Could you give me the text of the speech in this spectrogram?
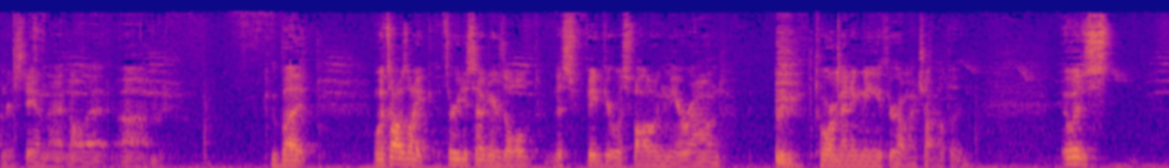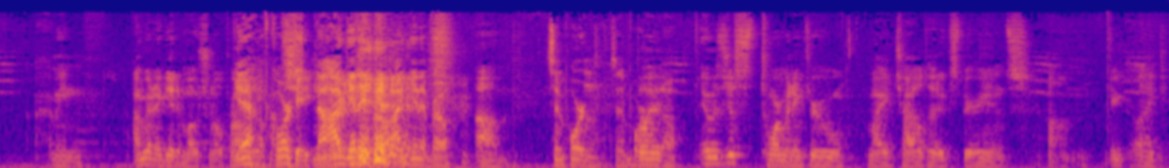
understand that and all that. Um, but once I was like three to seven years old, this figure was following me around, tormenting me throughout my childhood. It was, I mean, I'm gonna get emotional. Probably. Yeah, of I'm course. No, I get it, bro. I get it, bro. Um, It's important. It's important but it was just tormenting through my childhood experience. Um, like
